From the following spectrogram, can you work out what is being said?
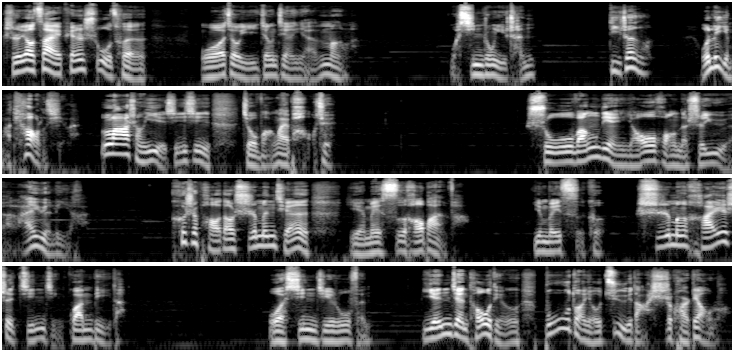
只要再偏数寸，我就已经见阎王了。我心中一沉，地震了！我立马跳了起来，拉上叶欣欣就往外跑去。蜀王殿摇晃的是越来越厉害，可是跑到石门前也没丝毫办法，因为此刻石门还是紧紧关闭的。我心急如焚，眼见头顶不断有巨大石块掉落，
